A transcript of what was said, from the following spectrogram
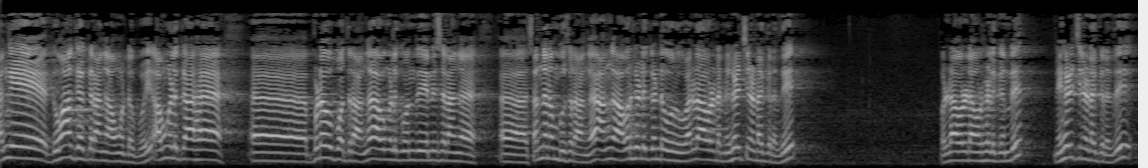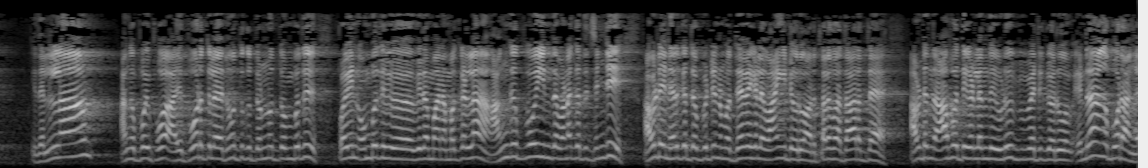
அங்கே துவா கேட்கிறாங்க அவங்ககிட்ட போய். அவங்களுக்காக பிடவு போத்துறாங்க. அவங்களுக்கு வந்து என்ன செய்றாங்க? சந்தனம் பூசுறாங்க. அங்க அவர்களுக்கு ஒரு வருடா வருட நிகழ்ச்சி நடக்கிறது. வருடா வருடம் அவர்களுக்கு நிகழ்ச்சி நடக்கிறது. இதெல்லாம் அங்க போய் போ அது போறதுல நூத்துக்கு தொண்ணூத்தி ஒன்பது பாயிண்ட் ஒன்பது விதமான மக்கள்லாம் அங்க போய் இந்த வணக்கத்தை செஞ்சு அவருடைய நெருக்கத்தை பற்றி நம்ம தேவைகளை வாங்கிட்டு வருவோம். அவர் தாரத்தை அவருடைய இந்த ஆபத்துகள்ல இருந்து விடுவிப்பு பெற்றுட்டு வருவோம் என்றுதான் அங்க போறாங்க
